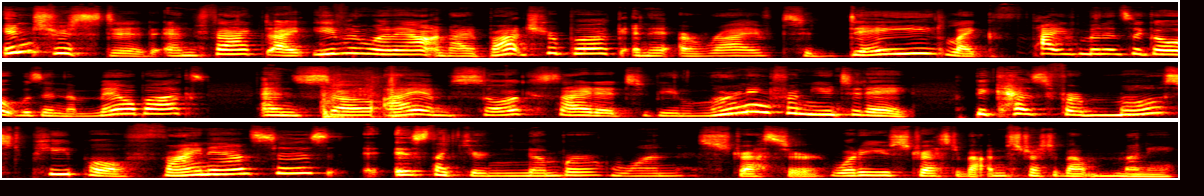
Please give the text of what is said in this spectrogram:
interested. In fact, I even went out and I bought your book and it arrived today, like five minutes ago. It was in the mailbox. And so I am so excited to be learning from you today because for most people, finances is like your number one stressor. What are you stressed about? I'm stressed about money.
